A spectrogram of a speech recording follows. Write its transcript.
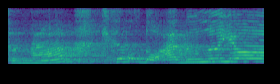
senang, kita berdoa dulu yuk.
